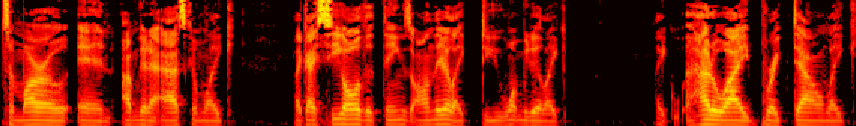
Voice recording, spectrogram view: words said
tomorrow, and I'm gonna ask him like, like I see all the things on there. Like, do you want me to like, like how do I break down like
